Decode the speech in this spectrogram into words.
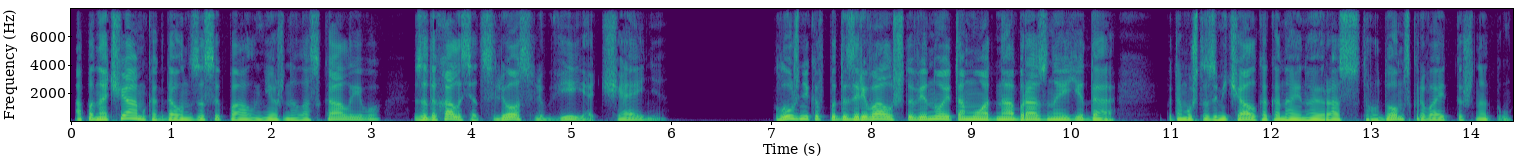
а по ночам, когда он засыпал, нежно ласкала его, задыхалась от слез, любви и отчаяния. Лужников подозревал, что виной тому однообразная еда, потому что замечал, как она иной раз с трудом скрывает тошноту.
